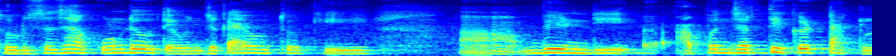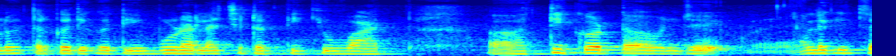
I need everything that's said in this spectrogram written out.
थोडंसं झाकून ठेवते. म्हणजे काय होतं की भेंडी आपण जर तिखट टाकलं तर कधी कधी बुडाला चिटकती किंवा तिखट म्हणजे लगेच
